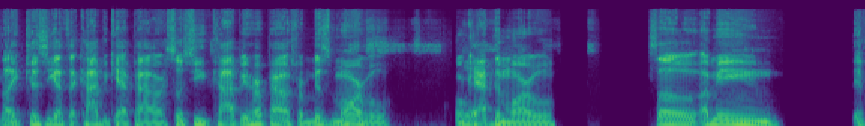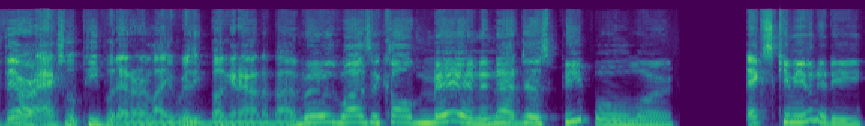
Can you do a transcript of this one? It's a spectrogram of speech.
like because she got that copycat power, so she copied her powers from Miss Marvel or Yeah. Captain Marvel. So I mean, if there are actual people that are like really bugging out about why is it called men and not just people or X community,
